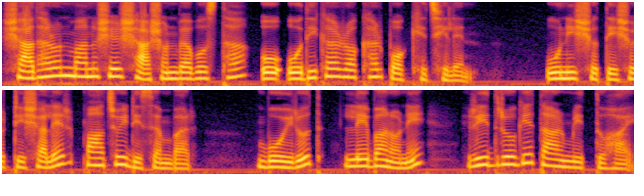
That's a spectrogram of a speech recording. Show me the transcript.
সাধারণ মানুষের শাসন ব্যবস্থা ও অধিকার রক্ষার পক্ষে ছিলেন। উনিশশো তেষট্টি সালের পাঁচই ডিসেম্বর বৈরুত, লেবাননে হৃদরোগে তার মৃত্যু হয়।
